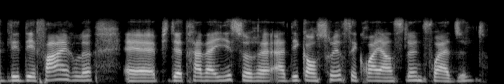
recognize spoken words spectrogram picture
de, les défaire, là, euh, puis de travailler sur à déconstruire ces croyances-là une fois adultes.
